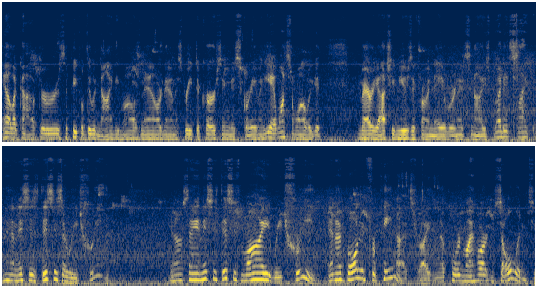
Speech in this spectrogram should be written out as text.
helicopters, the people doing 90 miles an hour down the street, the cursing, the screaming. Yeah, once in a while we get mariachi music from a neighbor and it's nice, but it's like, man, this is this is a retreat. You know what I'm saying? This is this is my retreat, and I bought it for peanuts, right? And I poured my heart and soul into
